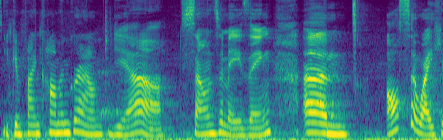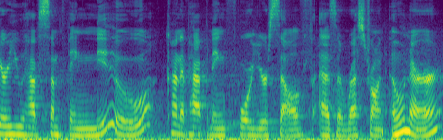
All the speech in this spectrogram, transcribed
you can find common ground. Yeah, sounds amazing. Um, also, I hear you have something new kind of happening for yourself as a restaurant owner.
